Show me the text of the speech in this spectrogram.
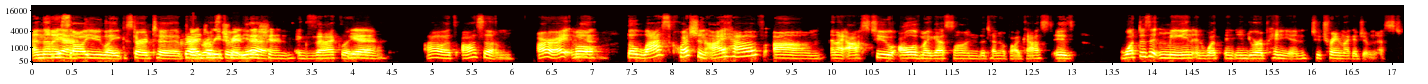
and then I saw you like start to Gradually it. Yeah, transition. exactly. Yeah. Oh, that's awesome. All right. Well, Yeah. the last question I have, um, and I asked to all of my guests on the Tenno podcast, is what does it mean, and what, in, in your opinion, to train like a gymnast?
